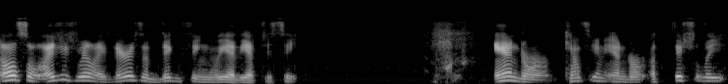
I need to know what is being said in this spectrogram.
Also, I just realized there's a big thing we have yet to see. Andor, Cassian Andor, officially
